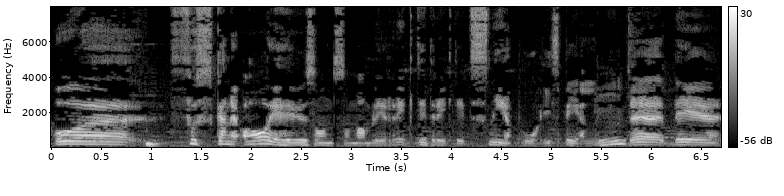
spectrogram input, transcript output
och fuskande AI är ju sånt som man blir riktigt, riktigt sned på i spel. Mm. Det, det,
